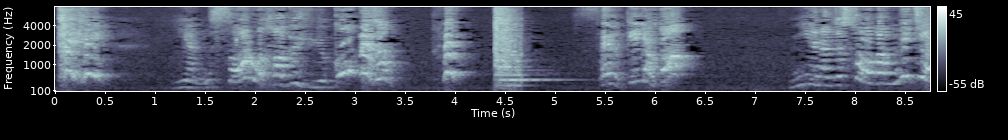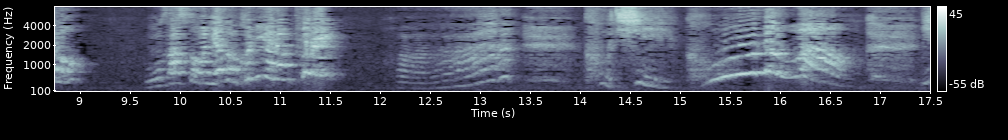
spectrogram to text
开开，娘杀了他个玉姑手，哼，谁给要抓？你那个说话你见了，我杀少年人可你？啊，可气可恼啊！医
